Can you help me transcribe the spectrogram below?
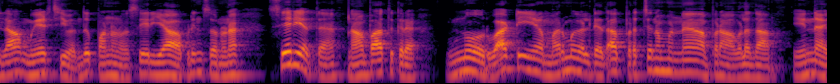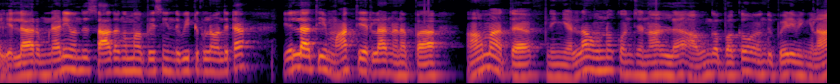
தான் முயற்சி வந்து பண்ணணும். சரியா? அப்படின்னு சொன்னோன்னே சரி அத்தை நான் பார்த்துக்கிறேன். இன்னொரு வாட்டி என் மருமகள்கிட்ட ஏதாவது பிரச்சனை பண்ண அப்புறம் அவ்வளோதான் என்ன எல்லோரும் முன்னாடி வந்து சாதகமாக பேசி இந்த வீட்டுக்குள்ளே வந்துட்டா? எல்லாத்தையும் மாற்றிடலான்னு நினப்பா? ஆமாம் அத்தை நீங்கள் எல்லாம் இன்னும் கொஞ்ச நாளில் அவங்க பக்கம் வந்து போயிடுவீங்களா?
